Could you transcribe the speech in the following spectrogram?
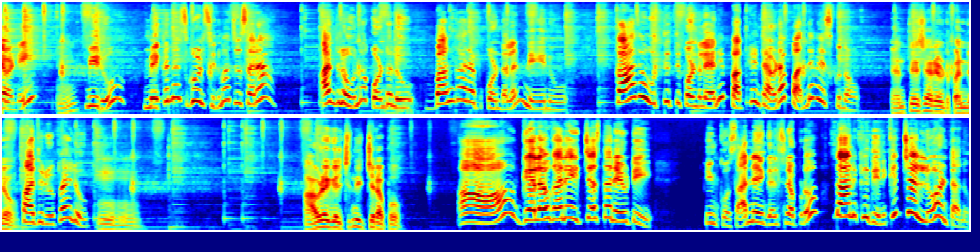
ఏమండి? మీరు మెకనస్ గోల్డ్ సినిమా చూసారా? అందులో ఉన్న కొండలు బంగారపు కొండలని నేను. కాదు ఉత్తిత్తి కొండలే అని పక్కింటి ఆవిడ పందెం వేసుకున్నాం. ఎంత వేసారేమిటి పందెం? పది రూపాయలు. ఆవిడే గెలిచింది ఇచ్చిరాపో గెలవగానే ఇచ్చేస్తానేమిటి? ఇంకోసారి నేను గెలిచినప్పుడు దానికి దీనికి చెల్లు అంటాను.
